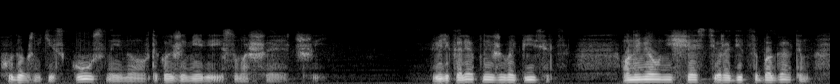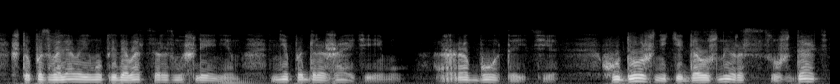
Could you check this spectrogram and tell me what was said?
художник искусный, но в такой же мере и сумасшедший. Великолепный живописец — он имел несчастье родиться богатым, что позволяло ему предаваться размышлениям. Не подражайте ему, работайте. Художники должны рассуждать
